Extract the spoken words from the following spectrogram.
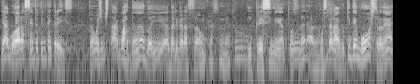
e agora 133. Então a gente está aguardando aí a deliberação. Um crescimento, um crescimento considerável. Né? Considerável, o que demonstra, né,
